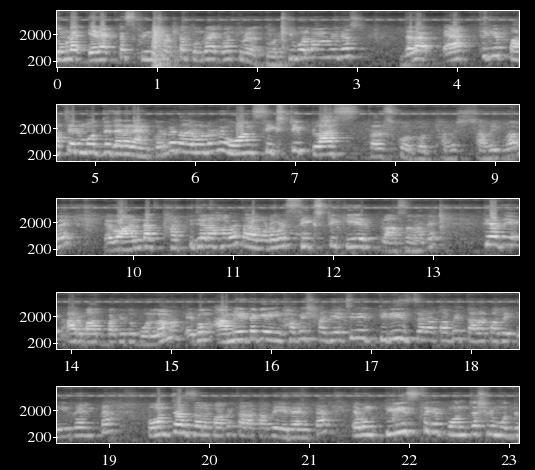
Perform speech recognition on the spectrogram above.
তোমরা এর একটা স্ক্রিনশটটা তোমরা একবার তুলে রাখতে পারো। কি বললাম আমি জাস্ট যারা এক থেকে পাঁচের মধ্যে যারা র্যাঙ্ক করবে, তাদের মোটামুটি ওয়ান সিক্সটি প্লাস তাদের স্কোর করতে হবে স্বাভাবিকভাবে এবং আন্ডার থার্টি যারা হবে, তারা মোটামুটি সিক্সটি কে এর প্লাস হবে। ঠিক আছে, আর বাদ বাকি তো বললাম। এবং আমি এটাকে এইভাবে সাজিয়েছি যে তিরিশ যারা পাবে, তারা পাবে এই র্যাঙ্কটা পঞ্চাশ যারা পাবে, তারা পাবে এই র্যাঙ্কটা এবং তিরিশ থেকে পঞ্চাশের মধ্যে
